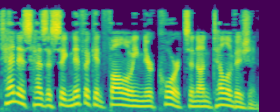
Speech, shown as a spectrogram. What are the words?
Tennis has a significant following near courts and on television.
